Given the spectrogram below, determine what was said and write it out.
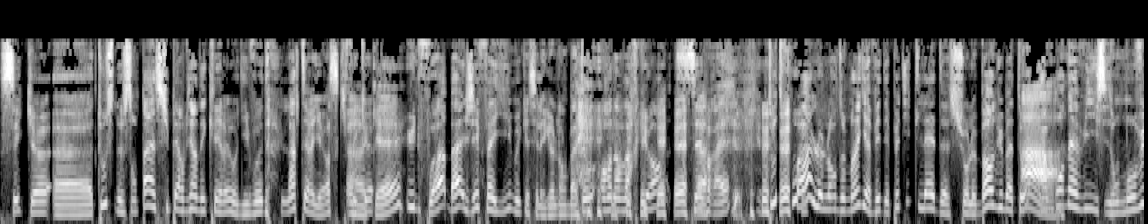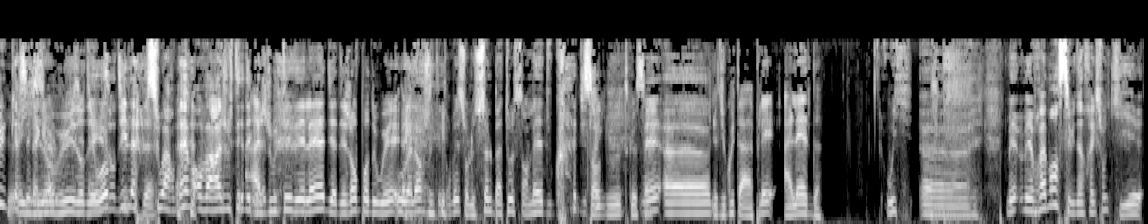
c'est que euh, tous ne sont pas super bien éclairés au niveau de l'intérieur, ce qui fait que ok. une fois, bah, j'ai failli me casser la gueule dans le bateau en embarquant, c'est vrai. Toutefois, le lendemain, il y avait des petites LED sur le bord du bateau. Ah. À mon avis, ils ont m'ont vu me casser la Ils ont gueule. vu, ils ont dit, oh, ils ont dit putain. le soir même, on va rajouter des LED. ajouter des LED, il y a des gens pour douer. Ou alors j'étais tombé sur le seul bateau sans LED ou quoi du Sans truc. doute que ça. Mais euh, Et du coup, t'as appelé à l'aide. oui, euh, mais mais vraiment, c'est une attraction qui est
